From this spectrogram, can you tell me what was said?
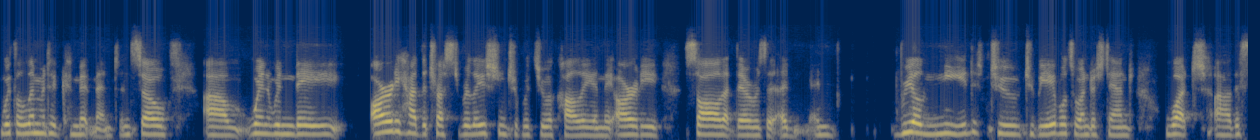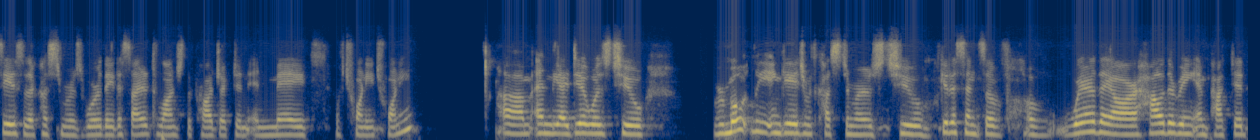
with a limited commitment. And so um, when, when they already had the trusted relationship with Juakali and they already saw that there was a, a, a real need to to be able to understand what uh, the status of their customers were. They decided to launch the project in, in May of 2020. Um, and the idea was to remotely engage with customers to get a sense of, of where they are, how they're being impacted,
